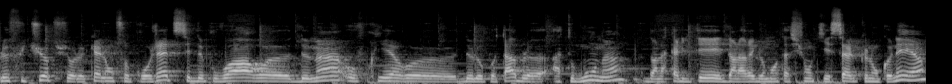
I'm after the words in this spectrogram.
Le futur sur lequel on se projette, c'est de pouvoir euh, demain offrir euh, de l'eau potable à tout le monde, hein, dans la qualité et dans la réglementation qui est celle que l'on connaît. Hein,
